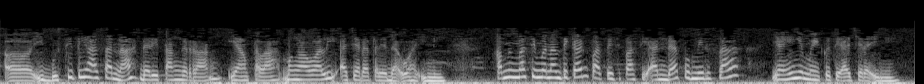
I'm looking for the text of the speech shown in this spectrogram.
uh, Ibu Siti Hasanah dari Tangerang yang telah mengawali acara tadi dakwah ini. Kami masih menantikan partisipasi Anda pemirsa yang ingin mengikuti acara ini.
